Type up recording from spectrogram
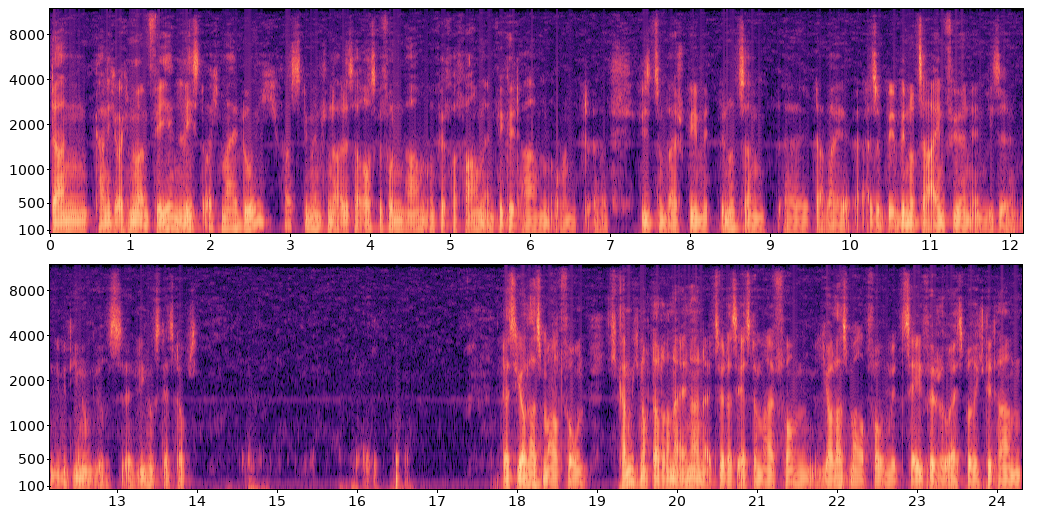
dann kann ich euch nur empfehlen, lest euch mal durch, was die Menschen da alles herausgefunden haben und für Verfahren entwickelt haben und äh, wie sie zum Beispiel mit Benutzern äh, dabei, also Benutzer einführen in diese in die Bedienung ihres äh, Linux-Desktops. Das Yolla-Smartphone. Ich kann mich noch daran erinnern, als wir das erste Mal vom Yolla-Smartphone mit Sailfish OS berichtet haben,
